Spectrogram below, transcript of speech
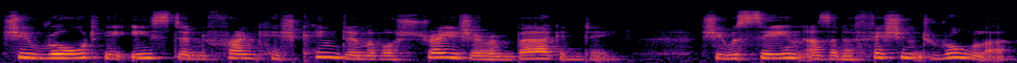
she ruled the eastern Frankish kingdom of Austrasia and Burgundy. She was seen as an efficient ruler,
